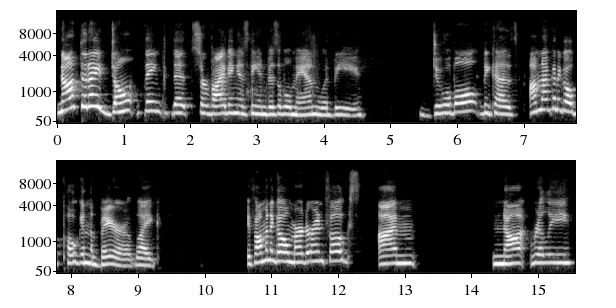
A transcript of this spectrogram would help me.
not that I don't think that surviving as the invisible man would be doable because I'm not going to go poking the bear. Like, if I'm going to go murdering folks, I'm not really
